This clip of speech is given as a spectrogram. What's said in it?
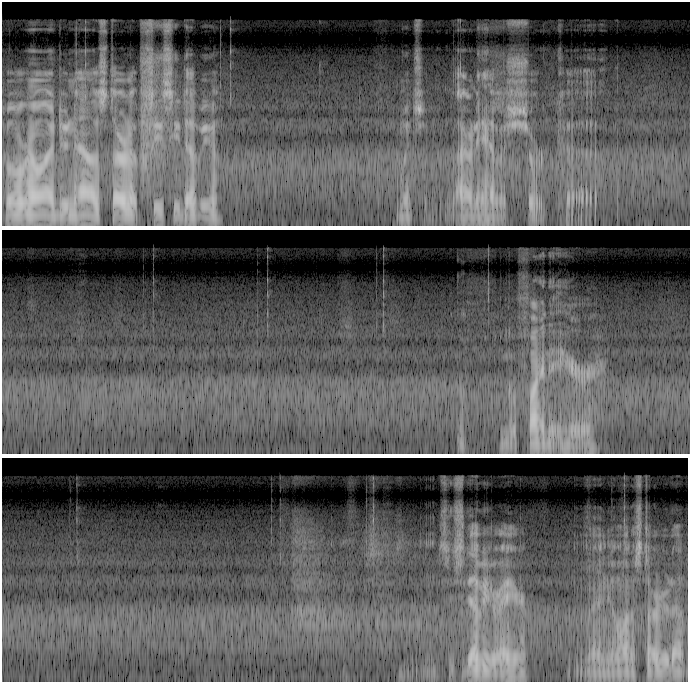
So what we're to want to do now is start up CCW, which I already have a shortcut. Go find it here. CCW right here. And you'll want to start it up.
